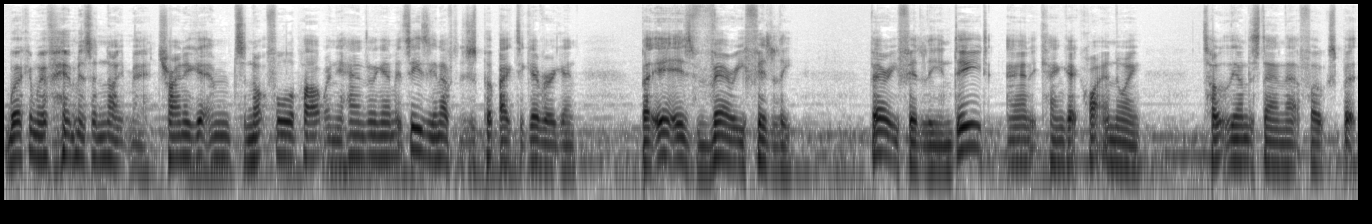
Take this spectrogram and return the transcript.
Working with him is a nightmare. Trying to get him to not fall apart when you're handling him, it's easy enough to just put back together again. But it is very fiddly. Very fiddly indeed, and it can get quite annoying. Totally understand that, folks. But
